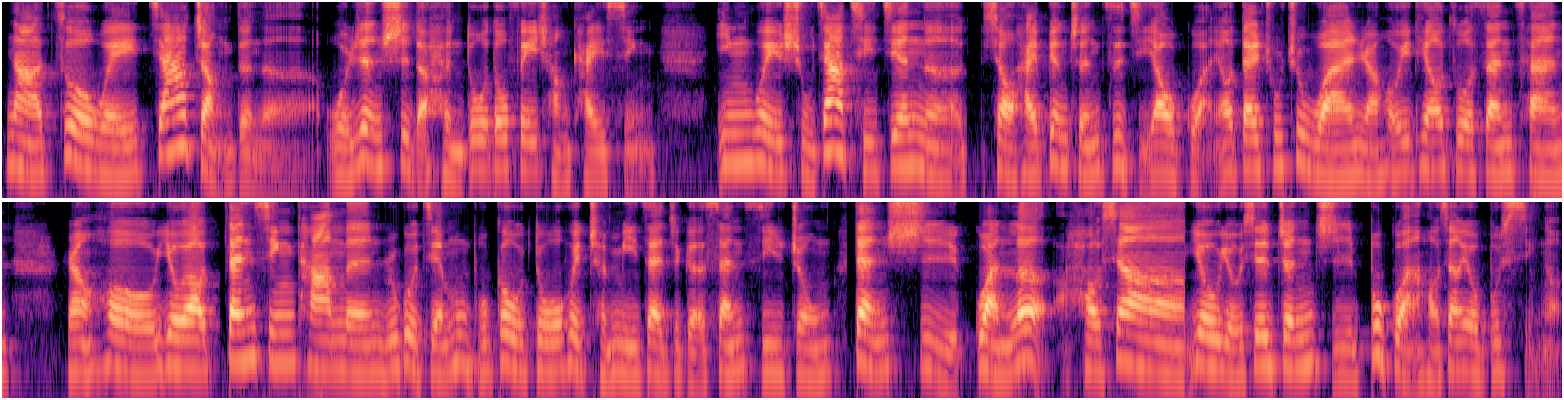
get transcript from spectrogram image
那作为家长的呢，我认识的很多都非常开心。因为暑假期间呢，小孩变成自己要管，要带出去玩，然后一天要做三餐，然后又要担心他们如果节目不够多，会沉迷在这个三 C 中。但是管了，好像又有些争执；不管，好像又不行啊。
